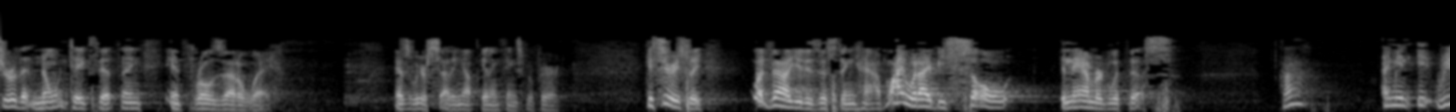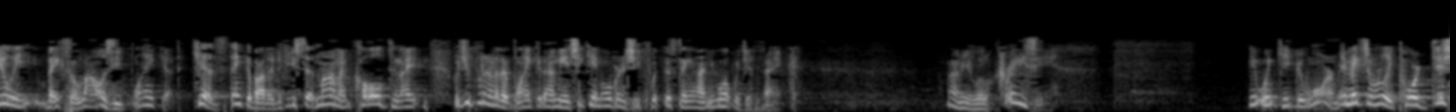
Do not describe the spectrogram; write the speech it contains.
sure that no one takes that thing and throws that away as we were setting up, getting things prepared. Because seriously, what value does this thing have? Why would I be so enamored with this? Huh? I mean, it really makes a lousy blanket. Kids, think about it. If you said, Mom, I'm cold tonight, would you put another blanket on me? And she came over and she put this thing on you, what would you think? I mean, a little crazy. It wouldn't keep you warm. It makes a really poor dish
